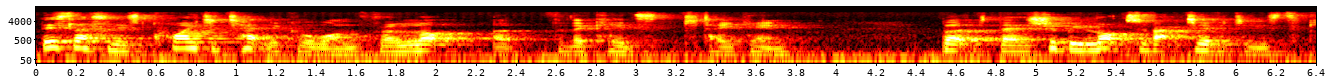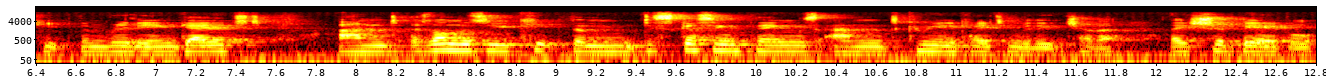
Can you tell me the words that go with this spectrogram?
This lesson is quite a technical one for a lot uh, for the kids to take in but there should be lots of activities to keep them really engaged and as long as you keep them discussing things and communicating with each other, they should be able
